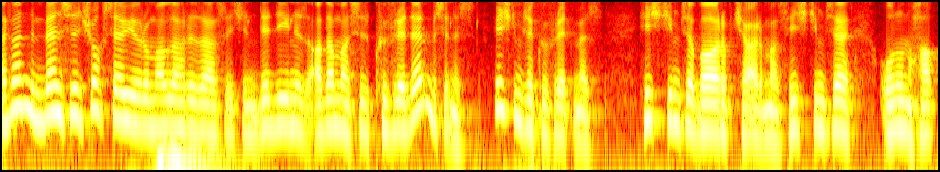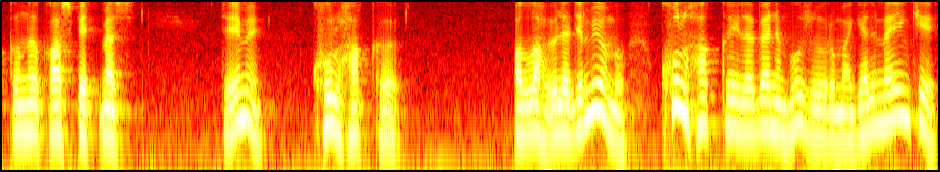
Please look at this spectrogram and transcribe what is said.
Efendim ben sizi çok seviyorum Allah rızası için dediğiniz adama siz küfreder misiniz? Hiç kimse küfretmez. Hiç kimse bağırıp çağırmaz. Hiç kimse onun hakkını gasp etmez. Değil mi? Kul hakkı. Allah öyle demiyor mu? Kul hakkıyla benim huzuruma gelmeyin ki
